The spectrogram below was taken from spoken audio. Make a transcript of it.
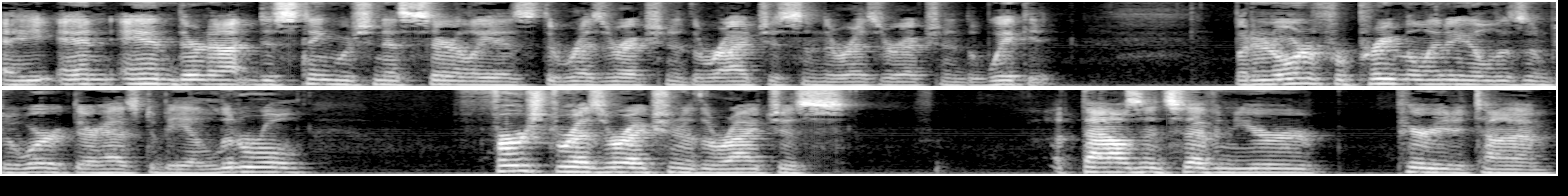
a and and they're not distinguished necessarily as the resurrection of the righteous and the resurrection of the wicked. But in order for premillennialism to work, there has to be a literal first resurrection of the righteous, a thousand seven year period of time,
